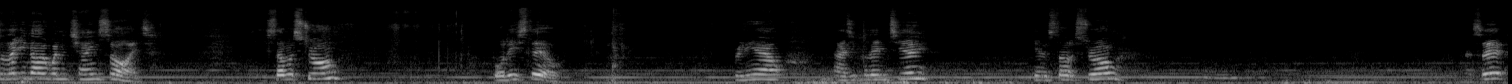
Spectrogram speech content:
let you know when to change sides. Stomach strong. Body still. Breathing out as you pull into you. Keep the stomach strong. That's it.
